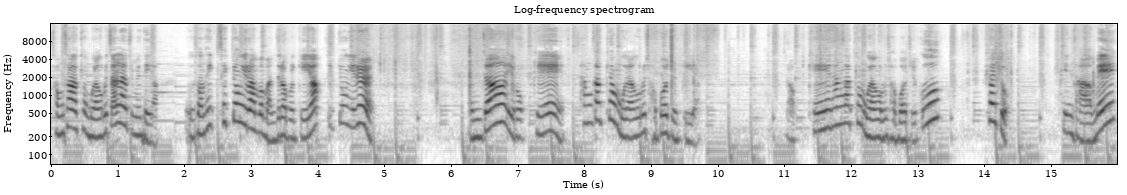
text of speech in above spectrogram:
정사각형 모양으로 잘라주면 돼요. 우선 색- 색종이로 한번 만들어 볼게요. 색종이를 먼저 이렇게 삼각형 모양으로 접어줄게요. 이렇게 삼각형 모양으로 접어주고 펴줘. 핀 다음에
